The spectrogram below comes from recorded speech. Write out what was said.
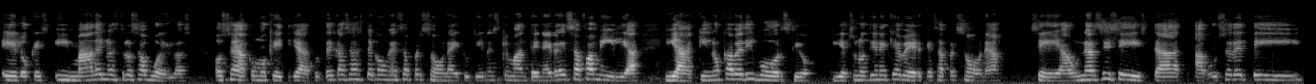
eh, lo que es, y más de nuestras abuelas, o sea, como que ya tú te casaste con esa persona y tú tienes que mantener a esa familia y aquí no cabe divorcio y eso no tiene que ver que esa persona sea un narcisista, abuse de ti,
